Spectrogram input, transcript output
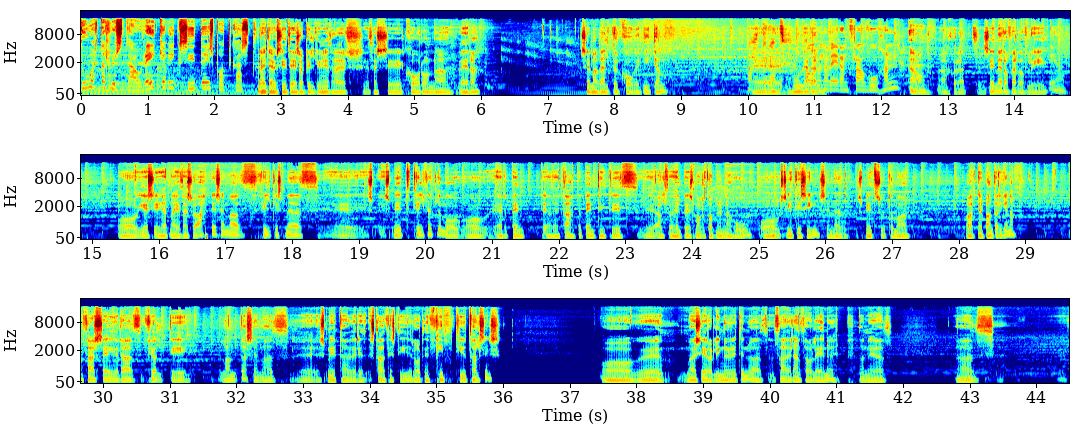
Þú ert að hlusta á Reykjavík síðdeis podcast. Reykjavík síðdeis á bylgjunni, það er þessi koronaveira sem að veldur COVID-19. Akkurat, Eh, koronaveiran frá Wuhan. Já, akkurat, sem er á ferð á flugi. Já. Og ég sé hérna í þessu appi sem að fylgist með e, smitt tilfellum og, og er beint, að þetta appi beintengt við Alþjóð helbriðismálastofnunna HÚ og CDC sem er smittsútuma varnir bandaríkjana. Og þar segir að fjöldi landa sem að e, smitt hafi verið staðfest í er orðin 50 talsins. Og e, maður sér á línuritinu að það er ennþá leiðin upp. Þannig að, að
